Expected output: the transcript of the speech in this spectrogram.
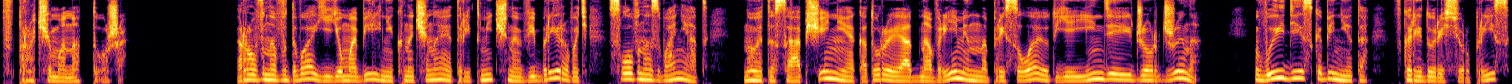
Впрочем, она тоже. Ровно в два ее мобильник начинает ритмично вибрировать, словно звонят, но это сообщения, которые одновременно присылают ей Индия и Джорджина. Выйди из кабинета, в коридоре сюрприз,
